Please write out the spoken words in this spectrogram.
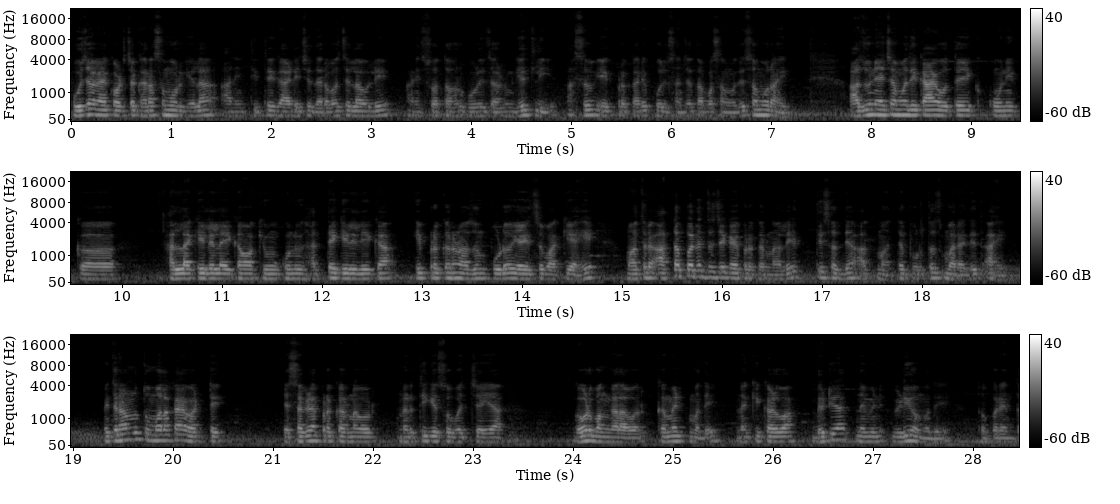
पूजा गायकवाडच्या घरासमोर गेला आणि तिथे गाडीचे दरवाजे लावले आणि स्वतःवर गोळी झाडून घेतली असं एक प्रकारे पोलिसांच्या तपासामध्ये समोर आहे. अजून याच्यामध्ये काय होतंय कोणी क- हल्ला केलेला आहे का किंवा कोणी हत्या केलेली आहे का हे प्रकरण अजून पुढं यायचं बाकी आहे. मात्र आतापर्यंत जे काही प्रकरण आले ते सध्या आत्महत्यापुरतच मर्यादित आहे. मित्रांनो तुम्हाला काय वाटते या सगळ्या प्रकरणावर नर्तिकेसोबतच्या या गौड बंगालावर कमेंटमध्ये नक्की कळवा. भेटूयात नवीन व्हिडिओमध्ये. तोपर्यंत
